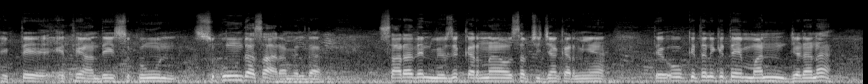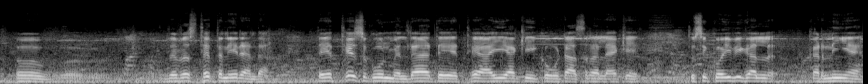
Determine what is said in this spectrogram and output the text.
ਇੱਕ ਤੇ ਇੱਥੇ ਆਂਦੇ ਹੀ ਸਕੂਨ ਸਕੂਨ ਦਾ ਸਹਾਰਾ ਮਿਲਦਾ। ਸਾਰਾ ਦਿਨ 뮤직 ਕਰਨਾ, ਉਹ ਸਭ ਚੀਜ਼ਾਂ ਕਰਨੀਆਂ। ਤੇ ਉਹ ਕਿਤੇ ਨਾ ਕਿਤੇ ਮਨ ਜਿਹੜਾ ਨਾ, ਉਹ ਵਿਵਸਥਿਤ ਨਹੀਂ ਰਹਿੰਦਾ। ਤੇ ਇੱਥੇ ਸਕੂਨ ਮਿਲਦਾ ਹੈ ਤੇ ਇੱਥੇ ਆਈ ਆ ਕਿ ਕੋਟ ਆਸਰਾ ਲੈ ਕੇ। ਤੁਸੀਂ ਕੋਈ ਵੀ ਗੱਲ ਕਰਨੀ ਹੈ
